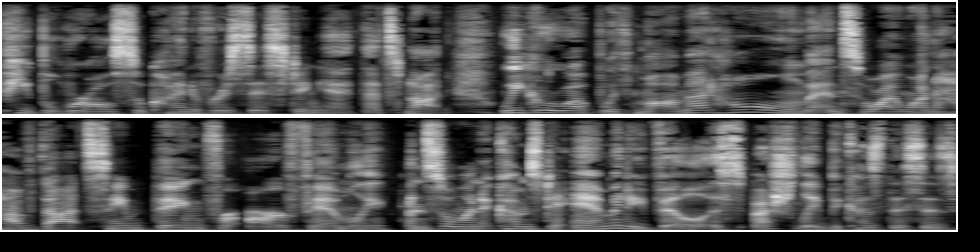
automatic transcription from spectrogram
people were also kind of resisting it. That's not, we grew up with mom at home. And so I want to have that same thing for our family. And so when it comes to Amityville, especially because this is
